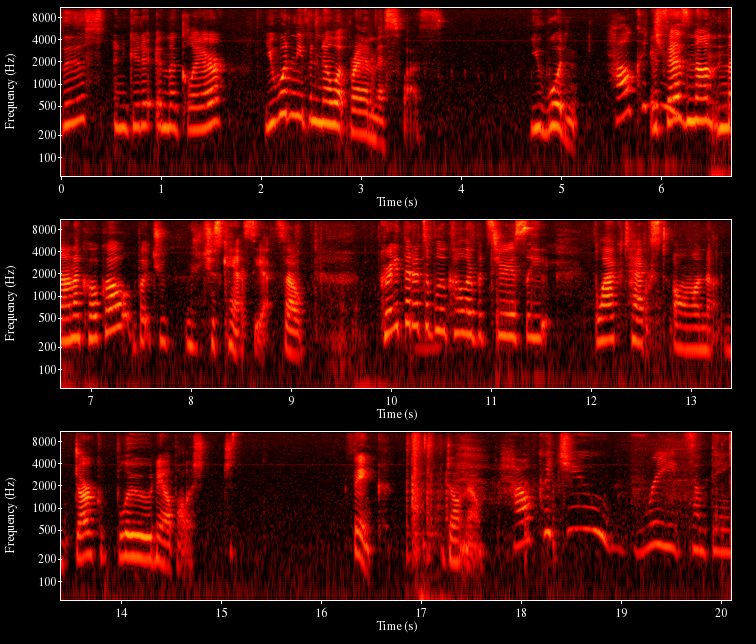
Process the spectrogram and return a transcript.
this and get it in the glare, you wouldn't even know what brand this was. You wouldn't. How could It you? says non- Nana Coco, but you, you just can't see it. So great that it's a blue color, but seriously, black text on dark blue nail polish. Just think. Don't know. how could you read something?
